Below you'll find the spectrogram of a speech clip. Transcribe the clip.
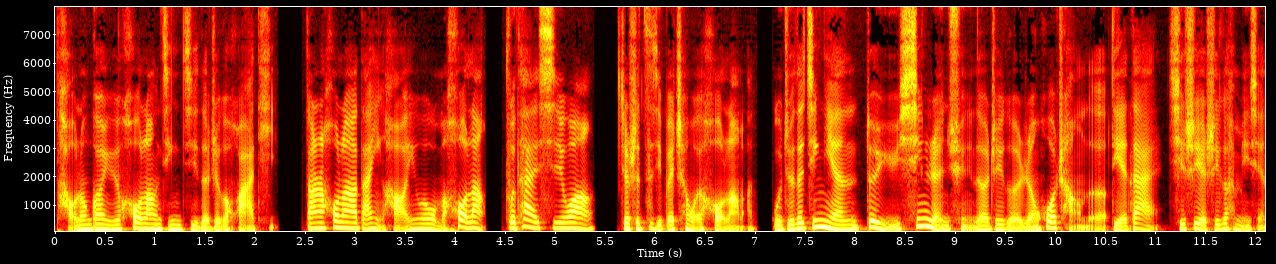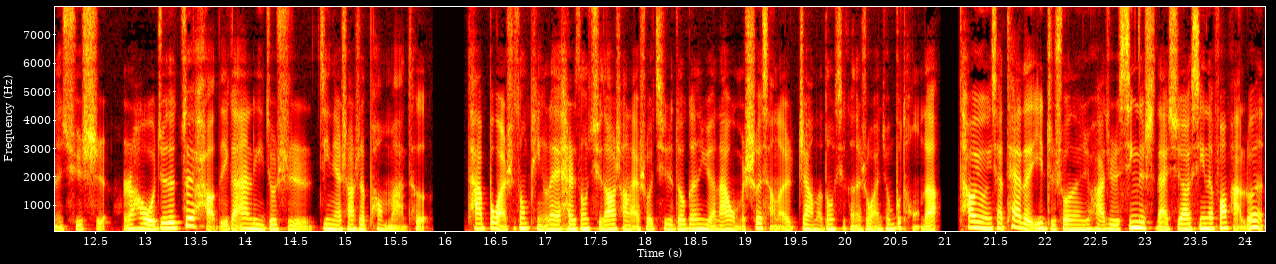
讨论关于后浪经济的这个话题。当然，后浪要打引号，因为我们后浪不太希望就是自己被称为后浪嘛。我觉得今年对于新人群的这个人货场的迭代，其实也是一个很明显的趋势。然后，我觉得最好的一个案例就是今年上市的泡姆玛特。它不管是从品类还是从渠道上来说，其实都跟原来我们设想的这样的东西可能是完全不同的。套用一下 TED 一直说的那句话，就是新的时代需要新的方法论。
